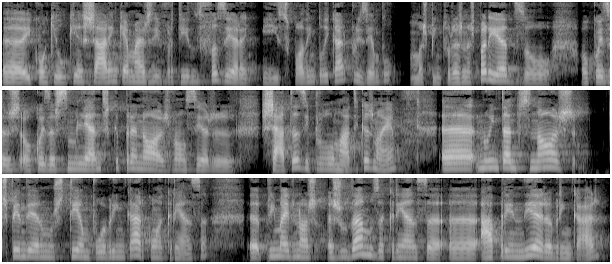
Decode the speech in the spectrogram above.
uh, e com aquilo que acharem que é mais divertido de fazerem. E isso pode implicar, por exemplo, umas pinturas nas paredes ou, ou, coisas, ou coisas semelhantes que para nós vão ser eh, chatas e problemáticas, não é? Uh, no entanto, se nós despendermos tempo a brincar com a criança, uh, primeiro nós ajudamos a criança uh, a aprender a brincar,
